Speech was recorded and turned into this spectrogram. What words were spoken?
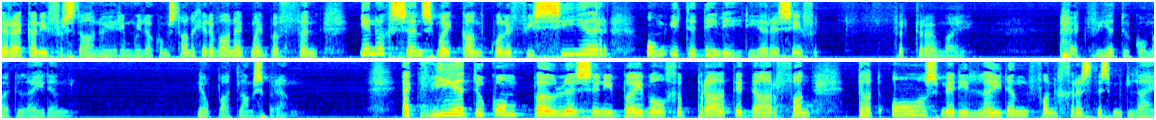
Here, ek kan nie verstaan hoe hierdie moeilike omstandighede waarna ek my bevind enigsins my kan kwalifiseer om U te dien nie. Die Here sê vertrou my. Ek weet hoekom ek lyding jou pad langs bring. Ek weet hoekom Paulus in die Bybel gepraat het daarvan dat ons met die lyding van Christus moet ly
